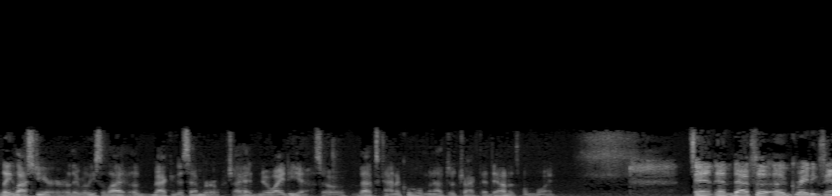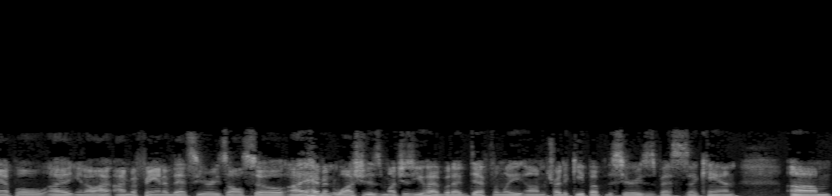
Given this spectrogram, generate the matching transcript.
late last year, or they released a live uh, back in December, which I had no idea. So that's kind of cool. I'm gonna have to track that down at some point. And and that's a, a great example. I you know I, am a fan of that series. Also, I haven't watched it as much as you have, but I've definitely um, tried to keep up the series as best as I can. Um,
